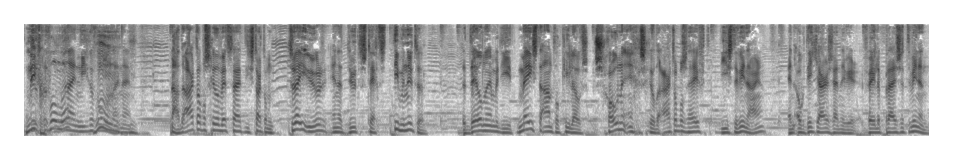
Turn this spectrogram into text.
niet gevonden? Nee, niet gevonden, nee, nee. Nou, de aardappelschilwedstrijd die start om 2 uur en het duurt slechts 10 minuten. De deelnemer die het meeste aantal kilo's schone en geschilde aardappels heeft, die is de winnaar. En ook dit jaar zijn er weer vele prijzen te winnen.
